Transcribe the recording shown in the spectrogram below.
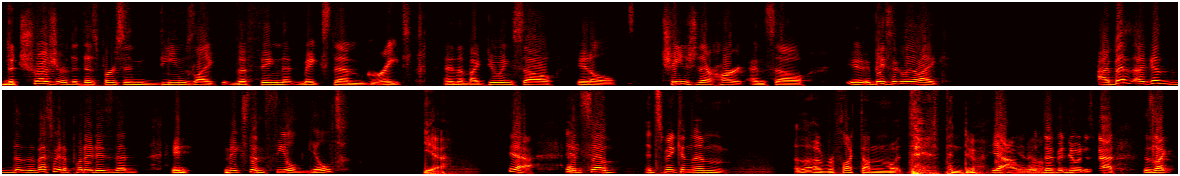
the treasure that this person deems like the thing that makes them great, and then by doing so, it'll change their heart. And so, it basically like I bet I guess the, the best way to put it is that it makes them feel guilt. Yeah. Yeah. And so It's making them uh, reflect on what they've been doing. yeah, you know? what they've been doing is bad. It's like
